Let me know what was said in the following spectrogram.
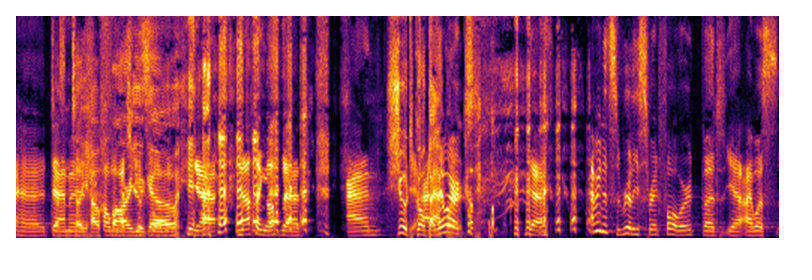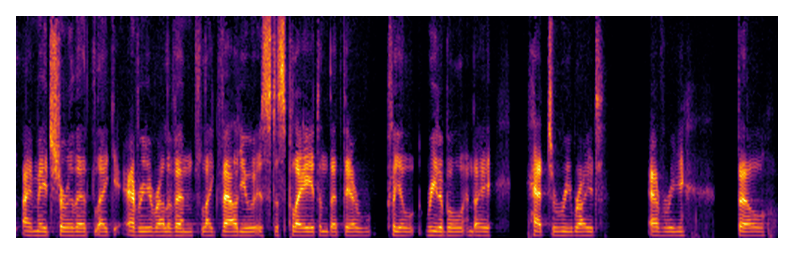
uh, damage. tell you how far you go. Yeah. yeah, nothing of that. And shoot, yeah, go backwards. Couple, yeah, I mean it's really straightforward, but yeah, I was I made sure that like every relevant like value is displayed and that they're clear readable, and I had to rewrite every spell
